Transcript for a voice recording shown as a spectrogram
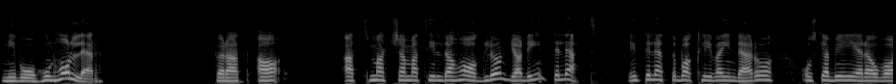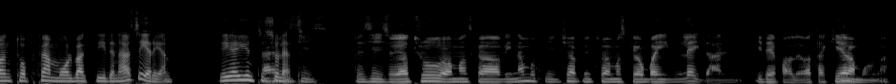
nivå hon håller. För att, ja, att matcha Matilda Haglund, ja det är inte lätt. Det är inte lätt att bara kliva in där och, och ska begära att vara en topp fem målvakt i den här serien. Det är ju inte så Nej, lätt. Precis. Precis, och jag tror om man ska vinna mot Lidköping tror jag man ska jobba inlägg där i det fallet och attackera Mm. målvakt.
